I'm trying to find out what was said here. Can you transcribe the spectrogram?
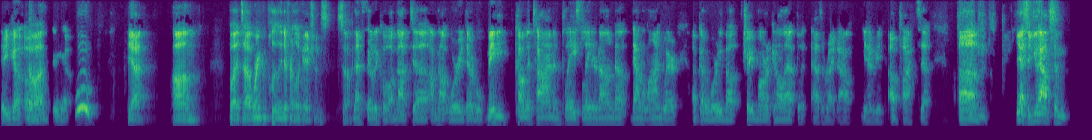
There you go. Oh, so, uh, there you go. Woo! Yeah. Um, but uh, we're in completely different locations. So that's totally cool. I'm not uh, I'm not worried. There will maybe come a time and place later down the, down the line where I've got to worry about trademark and all that. But as of right now, you know what I mean. I'm fine. So, um, yeah. So you have some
